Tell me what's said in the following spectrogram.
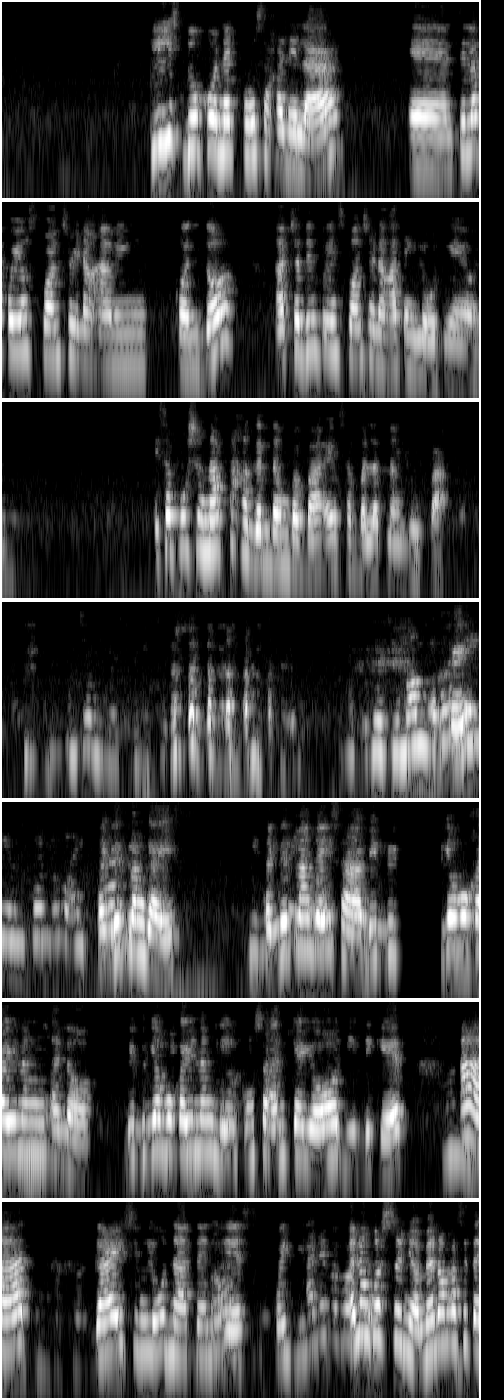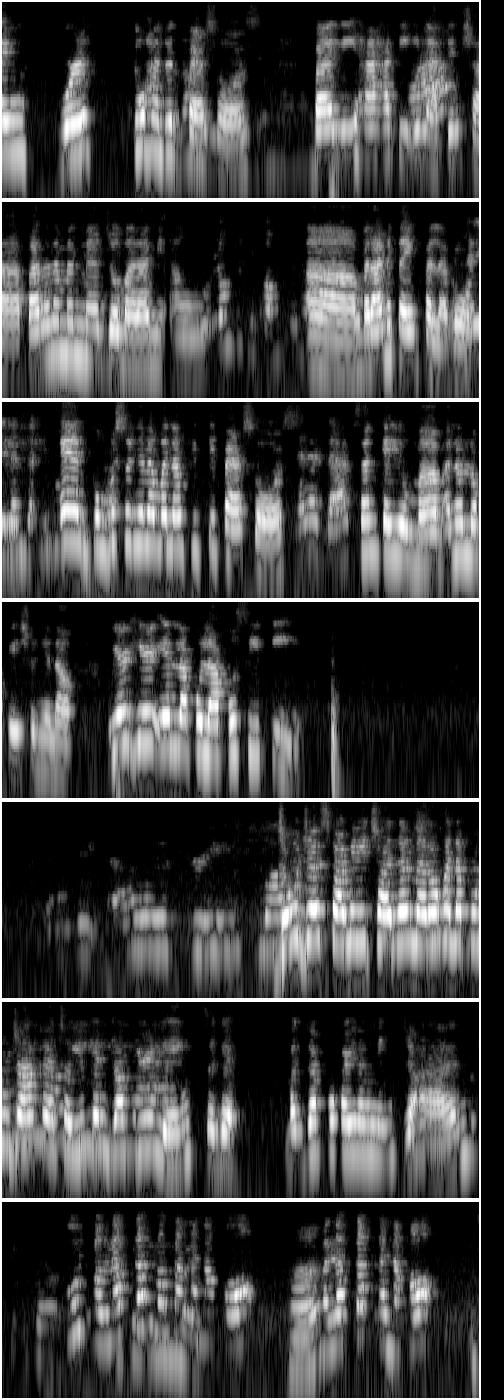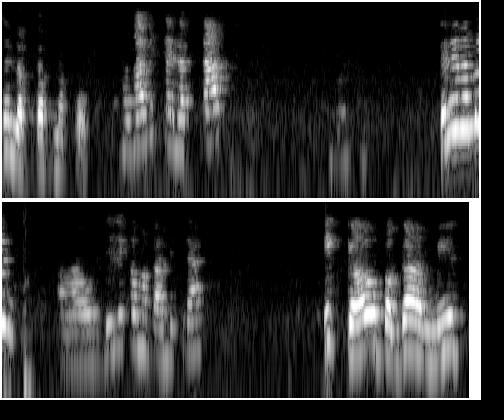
Please do connect po sa kanila. And sila po yung sponsor ng aming kondo. At siya din po yung sponsor ng ating load ngayon. Isa po siyang napakagandang babae sa balat ng lupa. Okay? Saglit lang guys. Saglit lang guys ha. Bibigyan ko kayo ng ano, bibigyan ko kayo ng link kung saan kayo didikit. At guys, yung load natin is wait, anong gusto nyo? Meron kasi tayong worth 200 pesos. Bali, hahatiin natin siya para naman medyo marami ang ah marami tayong palaro. And kung gusto niyo naman ng 50 pesos, saan kayo ma'am? Anong location niyo now? We're here in Lapu-Lapu City. Joja's Family Channel, meron ka na pong jacket. So you can drop your link. Sige, mag-drop po kayo ng link dyan. Good, mag-laptop magtakan ako. Ha? Mag-laptop ka na ko. Sa laptop na po. Magamit ka laptop. Kanya naman, Aw, dili ka magamit ra. ikaw, paggamit,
